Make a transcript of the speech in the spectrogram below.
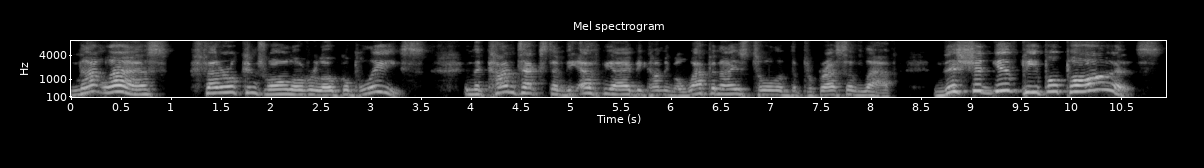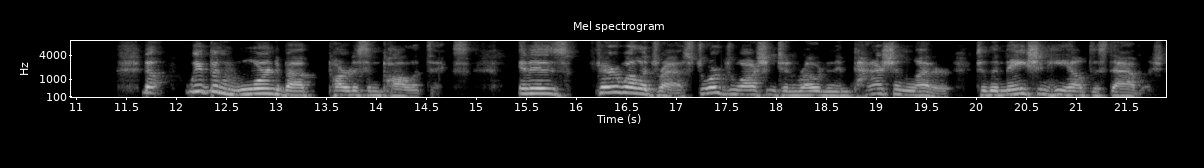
not less, federal control over local police in the context of the FBI becoming a weaponized tool of the progressive left, this should give people pause. Now, we've been warned about partisan politics. In his farewell address, George Washington wrote an impassioned letter to the nation he helped establish.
